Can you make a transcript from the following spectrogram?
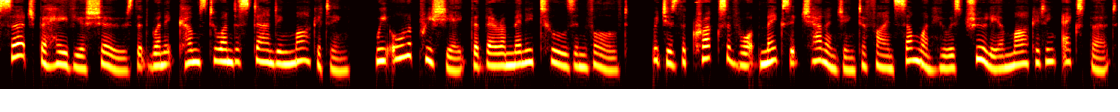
Search behavior shows that when it comes to understanding marketing, we all appreciate that there are many tools involved, which is the crux of what makes it challenging to find someone who is truly a marketing expert.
